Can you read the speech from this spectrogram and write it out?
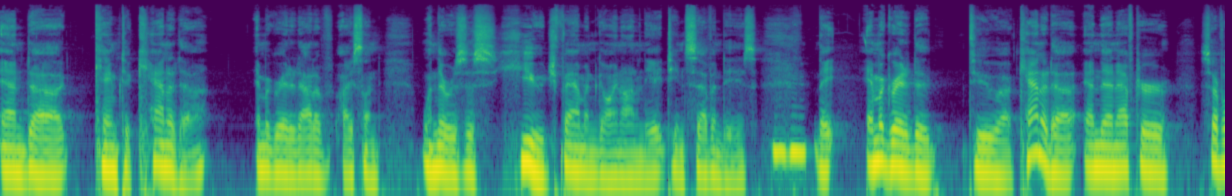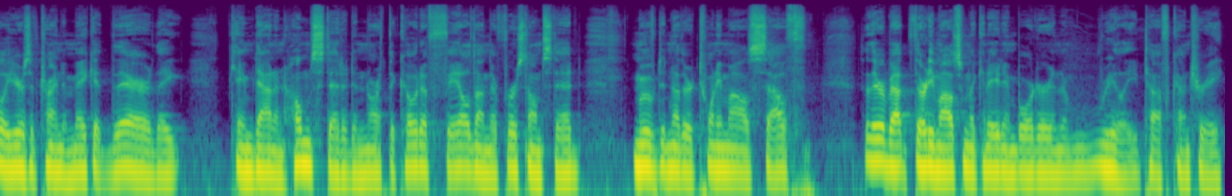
and uh, came to Canada, immigrated out of Iceland when there was this huge famine going on in the 1870s. They immigrated to to uh, Canada, and then after several years of trying to make it there, they came down and homesteaded in North Dakota. Failed on their first homestead, moved another 20 miles south. So they were about 30 miles from the Canadian border in a really tough country.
